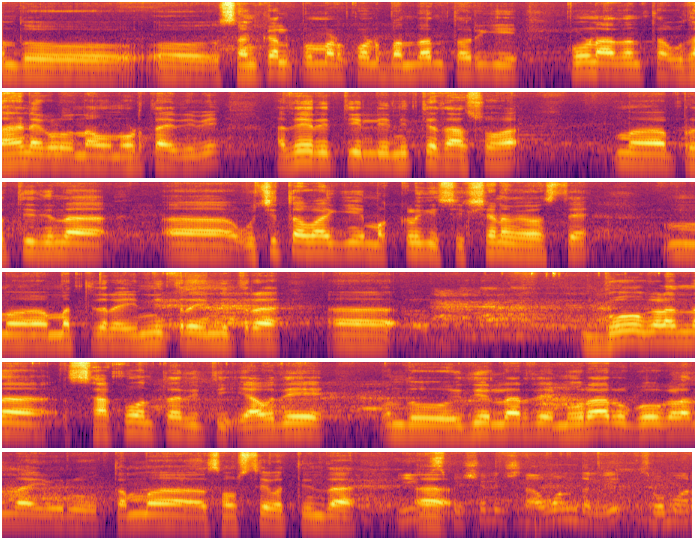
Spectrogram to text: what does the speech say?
ಒಂದು ಸಂಕಲ್ಪ ಮಾಡ್ಕೊಂಡು ಬಂದಂಥವ್ರಿಗೆ ಪೂರ್ಣ ಆದಂಥ ಉದಾಹರಣೆಗಳು ನಾವು ನೋಡ್ತಾ ಇದ್ದೀವಿ. ಅದೇ ರೀತಿ ಇಲ್ಲಿ ನಿತ್ಯ ದಾಸೋಹ ಪ್ರತಿದಿನ ಉಚಿತವಾಗಿ ಮಕ್ಕಳಿಗೆ ಶಿಕ್ಷಣ ವ್ಯವಸ್ಥೆ ಮತ್ತಿತರ ಇನ್ನಿತರ ಇನ್ನಿತರ ಗೋಗಳನ್ನು ಸಾಕುವಂಥ ರೀತಿ ಯಾವುದೇ ಒಂದು ಇದು ಇರಲಾರ್ದೆ ನೂರಾರು ಗೋಗಳನ್ನು ಇವರು ತಮ್ಮ ಸಂಸ್ಥೆ ವತಿಯಿಂದ ಸೋಮವಾರ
